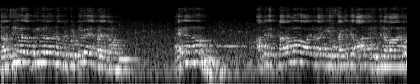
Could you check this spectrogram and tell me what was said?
సజీవుల భూమిలో అతడు కొట్టివేయబడేను. తరము వారిలో ఈ సంగతి ఆలోచించిన వారు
